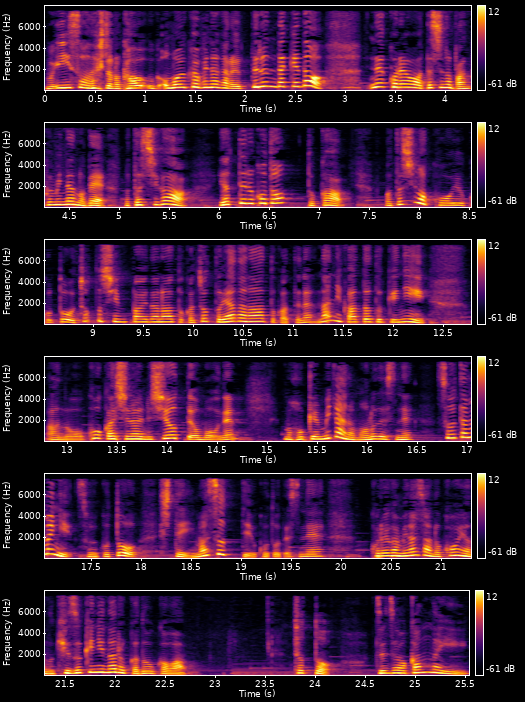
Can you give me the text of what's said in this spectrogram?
もう言いそうな人の顔思い浮かびながら言ってるんだけど、ね、これは私の番組なので私がやってることとか私はこういうことをちょっと心配だなとかちょっと嫌だなとかってね何かあった時にあの後悔しないようにしようって思うね、まあ、保険みたいなものですね。そういうためにそういうことをしていますっていうことですね。これが皆さんの今夜の気づきになるかどうかはちょっと全然わかんない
